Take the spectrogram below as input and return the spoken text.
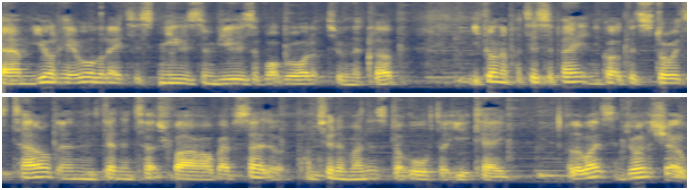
Um, you'll hear all the latest news and views of what we're all up to in the club. If you want to participate and you've got a good story to tell, then get in touch via our website at pontelandrunners.org.uk. Otherwise, enjoy the show.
